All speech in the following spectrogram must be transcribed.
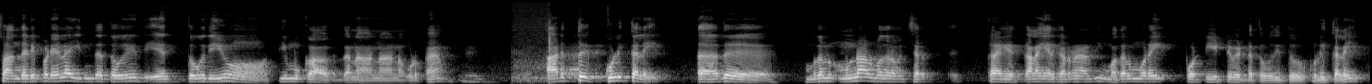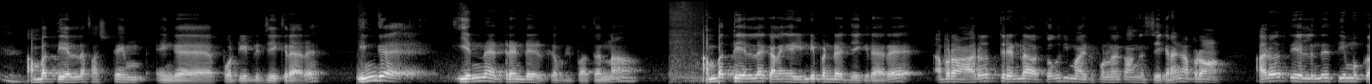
ஸோ அந்த அடிப்படையில் இந்த தொகுதி தொகுதியும் திமுகவுக்கு தான் நான் நான் கொடுப்பேன். அடுத்து குளித்தலை. அதாவது முதல் முன்னாள் முதலமைச்சர் கலைஞர் கலைஞர் கருணாநிதி முதல் முறை போட்டியிட்டு வென்ற தொகுதி குளித்தலை. ஐம்பத்தி ஏழில் ஃபஸ்ட் டைம் இங்கே போட்டியிட்டு ஜெயிக்கிறாரு. இங்கே என்ன ட்ரெண்டு இருக்குது அப்படின்னு பார்த்தோன்னா ஐம்பத்தி ஏழில் கலைஞர் இண்டிபெண்டாக ஜெயிக்கிறாரு. அப்புறம் அறுபத்தி ரெண்டில் அவர் தொகுதி மாறிட்டு போனால் காங்கிரஸ் ஜெயிக்கிறாங்க. அப்புறம் அறுபத்தி ஏழுலேருந்து திமுக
